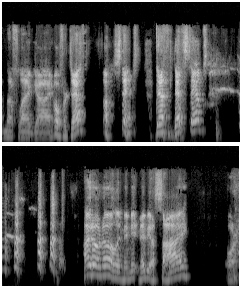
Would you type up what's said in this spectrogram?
I'm not a flag guy. Oh, for death? Oh, stamps. Death death stamps? I don't know. Like maybe maybe a sigh or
